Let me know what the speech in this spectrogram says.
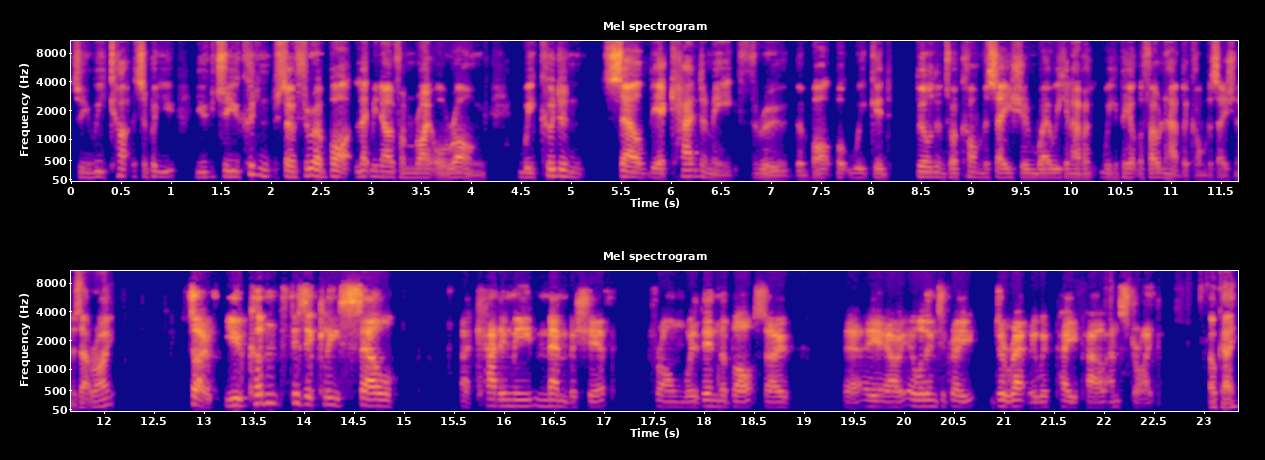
So we cut so but you you so you couldn't so through a bot let me know if i'm right or wrong we couldn't sell the academy through the bot but we could build into a conversation where we can have a we can pick up the phone and have the conversation. Is that right? So you couldn't physically sell academy membership from within the bot. So uh, it will integrate directly with PayPal and Stripe. Okay.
